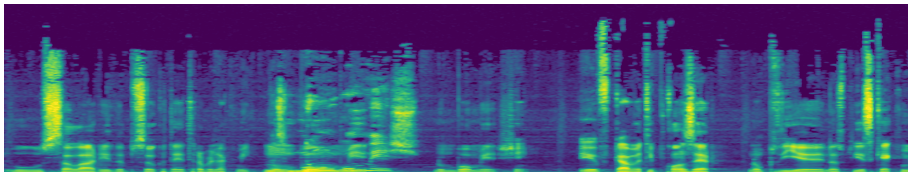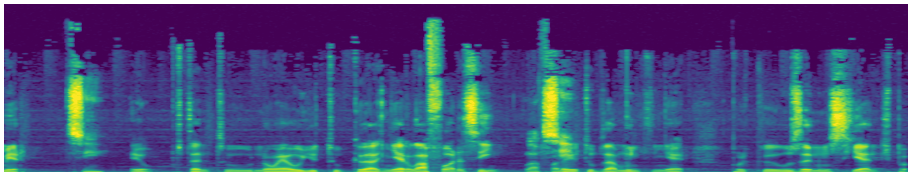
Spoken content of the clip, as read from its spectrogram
o salário da pessoa que tem a trabalhar comigo. Mas num bom, bom mês. mês. Num bom mês, sim. Eu ficava tipo com zero. Não podia, não podia sequer comer. Sim. Eu. Portanto, não é o YouTube que dá dinheiro. Lá fora, sim. Lá fora, Sim. o YouTube dá muito dinheiro. Porque os anunciantes, para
